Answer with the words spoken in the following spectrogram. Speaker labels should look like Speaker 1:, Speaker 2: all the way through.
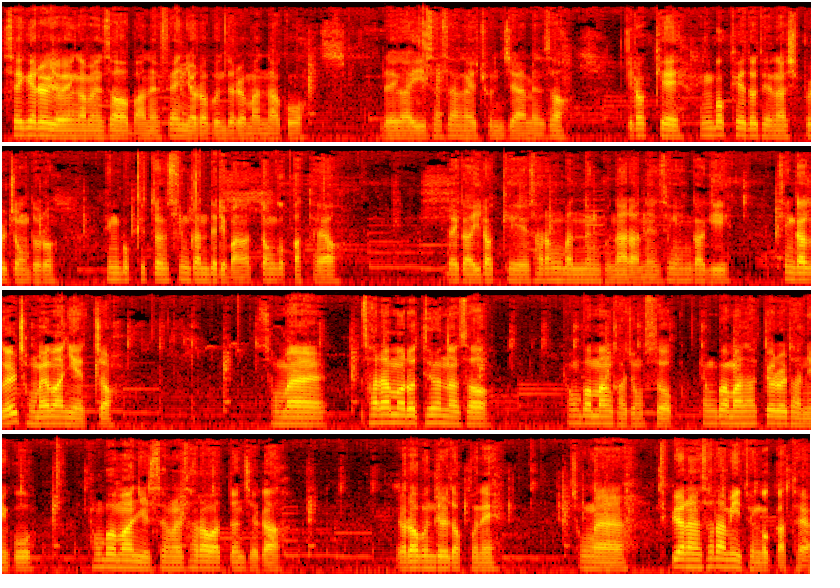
Speaker 1: 세계를 여행하면서 많은 팬 여러분들을 만나고 내가 이 세상에 존재하면서 이렇게 행복해도 되나 싶을 정도로 행복했던 순간들이 많았던 것 같아요. 내가 이렇게 사랑받는구나라는 생각이 생각을 정말 많이 했죠. 정말 사람으로 태어나서 평범한 가정 속 평범한 학교를 다니고 평범한 일상을 살아왔던 제가 여러분들 덕분에 정말 특별한 사람이 된 것 같아요.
